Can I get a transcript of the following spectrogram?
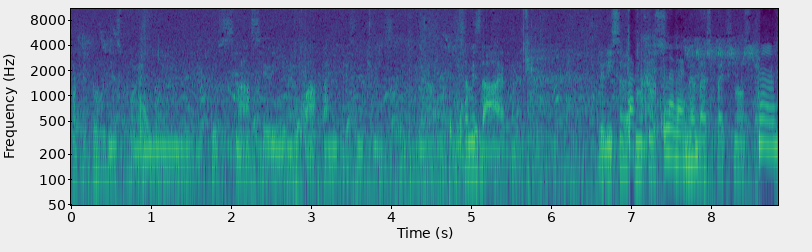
pak je to hodně spojený jako s násilí nebo páchání trestní činnosti. To se mi zdá, jako ne. Když se vezmu to nebezpečnost, hmm.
